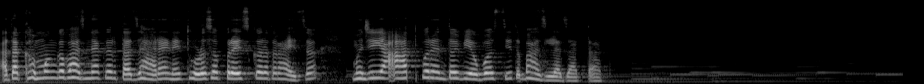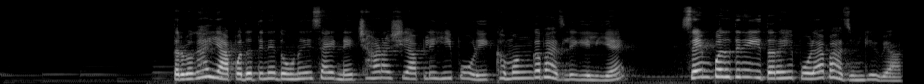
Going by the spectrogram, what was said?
आता खमंग भाजण्याकरता झाऱ्याने थोडंसं प्रेस करत राहायचं म्हणजे या आतपर्यंत व्यवस्थित भाजल्या जातात. तर बघा या पद्धतीने दोनही साईडने छान अशी आपली ही पोळी खमंग भाजली गेली आहे सेम पद्धतीने इतरही पोळ्या भाजून घेऊयात.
